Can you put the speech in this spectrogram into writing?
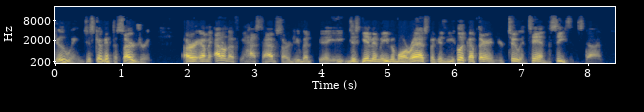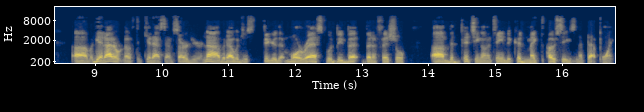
doing? Just go get the surgery. Or I mean, I don't know if he has to have surgery, but uh, just give him even more rest because you look up there and you're two and ten, the season's done. Um, again, I don't know if the kid has to have surgery or not, but I would just figure that more rest would be, be- beneficial um, than pitching on a team that couldn't make the postseason at that point.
